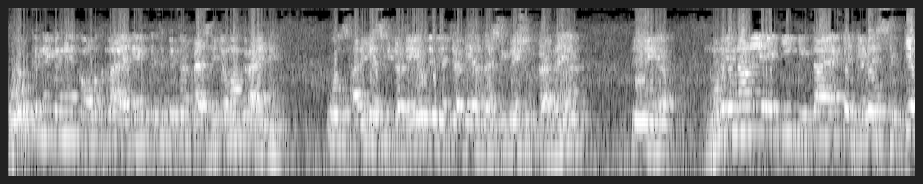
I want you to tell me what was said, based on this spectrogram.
ਹੋਰ ਕਿੰਨੇ ਕਿੰਨੇ ਅਕਾਊਂਟ ਖੁਲਾਏ ਨੇ ਕਿੱਥੇ ਕਿੱਥੇ ਪੈਸੇ ਜਮ੍ਹਾਂ ਕਰਾਏ ਨੇ, ਉਹ ਸਾਰੀ ਅਸੀਂ ਡਿਟੇਲ ਦੇ ਵਿੱਚ ਅੱਗੇ ਇਨਵੈਸਟੀਗੇਸ਼ਨ ਕਰ ਰਹੇ ਹਾਂ। ਤੇ ਹੁਣ ਇਹਨਾਂ ਨੇ ਇਹ ਕੀ ਕੀਤਾ ਹੈ ਕਿ ਜਿਹੜੇ ਸਿੱਕੇ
